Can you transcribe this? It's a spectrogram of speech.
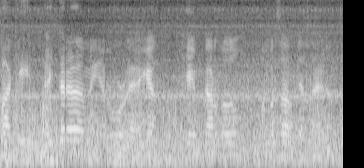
ਬਾਕੀ ਇੱਧਰ ਮੇਨ ਰੋਡ ਰਹਿ ਗਿਆ ਖੇਮ ਕਰਨ ਤੋਂ ਅੰਮ੍ਰਿਤਸਰ ਜਾਂਦਾ ਹੈਗਾ।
